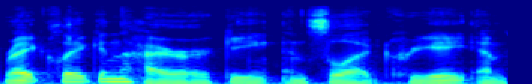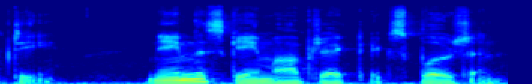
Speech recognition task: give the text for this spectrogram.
Right click in the hierarchy and select Create Empty. Name this game object Explosion.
